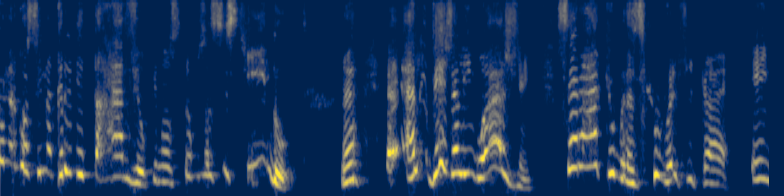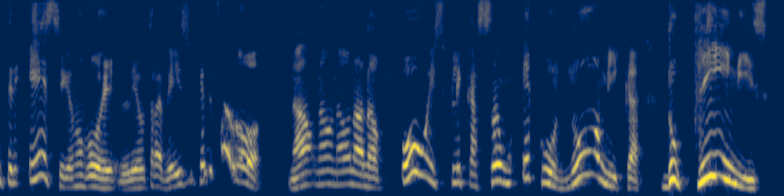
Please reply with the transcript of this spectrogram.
É um negócio inacreditável que nós estamos assistindo. Né? É, veja a linguagem. Será que o Brasil vai ficar entre esse? Eu não vou ler outra vez o que ele falou. Não, não, não, não, não. Ou a explicação econômica do Keynes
